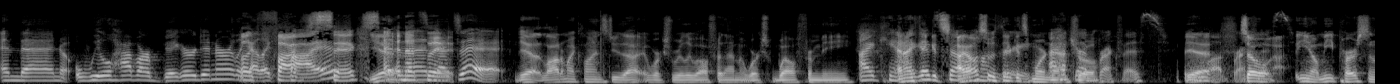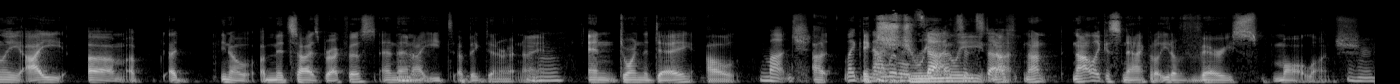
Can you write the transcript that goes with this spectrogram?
and then we'll have our bigger dinner like, Like at like five, five, six, Yeah. and, and then that's it. that's it. yeah a lot of my clients do that it works really well for them it works well for me I can't. and i, I think get it's so i also think it's more I have to natural have breakfast. Yeah. love breakfast. So you know, me personally, I eat um, a, a you know a mid-sized breakfast, and then Mm-hmm. I eat a big dinner at night. And during the day, I'll Munch. uh, Like nut- little extremely nuts and stuff. not not not like a snack, but I'll eat a very small lunch. Mm-hmm.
